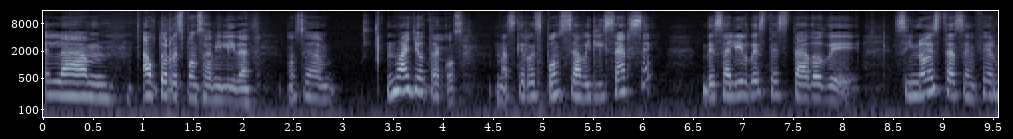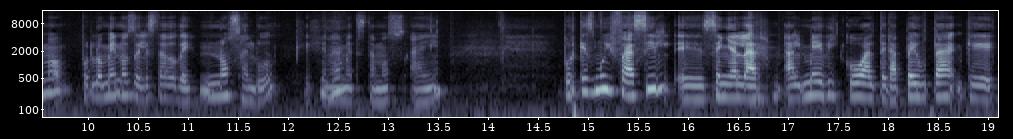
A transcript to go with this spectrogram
La mm, autorresponsabilidad. O sea, no hay otra cosa más que responsabilizarse de salir de este estado de, si no estás enfermo, por lo menos del estado de no salud, que generalmente estamos ahí, porque es muy fácil eh, señalar al médico, al terapeuta, que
